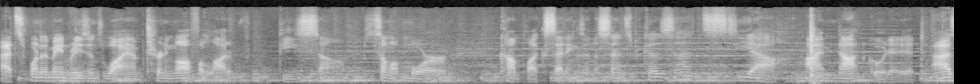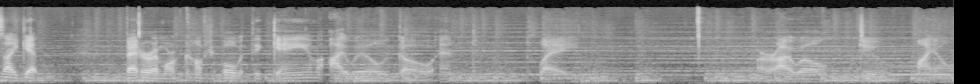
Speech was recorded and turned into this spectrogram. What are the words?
that's one of the main reasons why I'm turning off a lot of these um, somewhat more complex settings in a sense, because that's, yeah, I'm not good at it. As I get better and more comfortable with the game, I will go and play, or I will do my own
